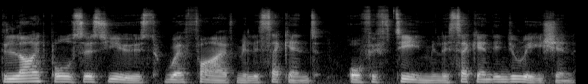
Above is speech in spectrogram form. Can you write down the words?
the light pulses used were 5 millisecond or 15 millisecond in duration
